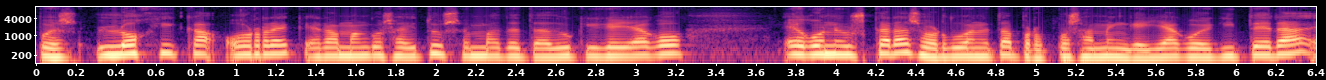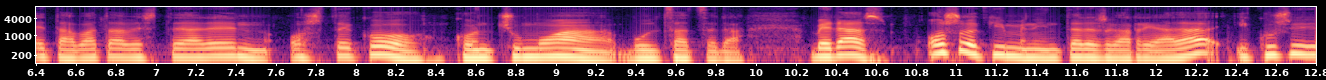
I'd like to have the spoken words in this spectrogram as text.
pues logika horrek eramango zaitu zenbat eta eduki gehiago, egon euskaraz orduan eta proposamen gehiago egitera eta bata bestearen osteko kontsumoa bultzatzera. Beraz, oso ekimen interesgarria da, ikusi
